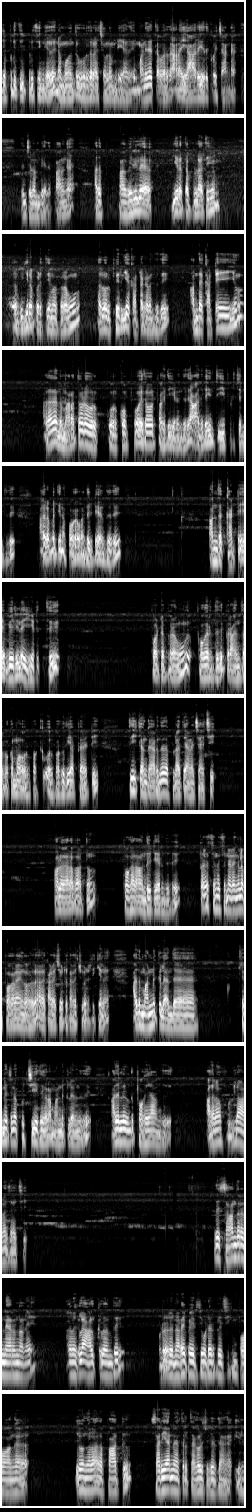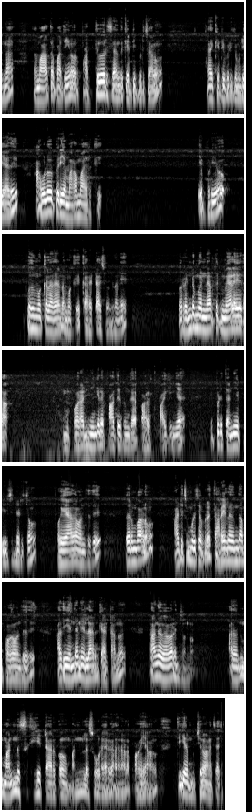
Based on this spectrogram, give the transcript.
எப்படி தீப்பிடிச்சிங்கிறது நம்ம வந்து ஒருதலாக சொல்ல முடியாது. மனித தவறு தான். ஆனால் யார் எதுக்கு வச்சாங்கன்னு சொல்ல முடியாது. பாருங்கள் அது வெளியில் ஈரத்தை ஃபுல்லாத்தையும் ஈரப்படுத்தின பிறகும் அதில் ஒரு பெரிய கட்டை கிடந்தது. அந்த கட்டையையும் அதாவது அந்த மரத்தோட ஒரு ஒரு கொப்போ ஏதோ ஒரு பகுதி கிடந்தது. அதுலேயும் தீ பிடிச்சிருந்தது. அதில் பார்த்தீங்கன்னா புகை வந்துக்கிட்டே இருந்தது. அந்த கட்டையை வெளியில் எடுத்து போட்ட பிறகும் புகை இருந்தது. பிறகு அந்த பக்கமாக ஒரு பக்கு ஒரு பகுதியாக பிரட்டி தீக்கங்கா இருந்தது. அதை ஃபுல்லாத்தையும் அணைச்சாச்சு. அவ்வளோ வேலை பார்த்தோம் புகை தான் வந்துக்கிட்டே இருந்தது. பிறகு சின்ன சின்ன இடங்கள்ல புகைலாம் எங்கே வருதோ அதை களைச்சி விட்டு களைச்சி விட்டு அது மண்ணுக்குள்ள அந்த சின்ன சின்ன குச்சி இதுகள்லாம் மண்ணுக்குள்ளே இருந்தது. அதிலிருந்து புகையா வந்தது. அதெல்லாம் ஃபுல்லாக அணைச்சாச்சு. இது சாயந்தரம் நேரம்னோடனே அங்கனக்குள்ள ஆட்கள் வந்து ஒரு நடைப்பயிற்சி உடற்பயிற்சிக்கும் போவாங்க. இவங்கெல்லாம் அதை பார்த்து சரியான நேரத்தில் தகவல் சொல்லியிருக்காங்க. இல்லைன்னா அந்த மரத்தை பார்த்தீங்கன்னா ஒரு பத்து பேர் சேர்ந்து கெட்டி பிடிச்சாலும் கெட்டி பிடிக்க முடியாது. அவ்வளோ பெரிய மரமாக இருக்குது. எப்படியோ பொதுமக்கள் அதை நமக்கு கரெக்டாக சொன்னோன்னே ஒரு ரெண்டு மணி நேரத்துக்கு மேலேயே தான் போராடி நீங்களே பார்த்துட்டுங்க பார்க்க பார்க்கிங்க எப்படி தண்ணியை பீச்சுன்னு அடிக்கும். புகையாக தான் வந்தது. பெரும்பாலும் அடித்து முடித்த பிறகு தரையிலேருந்து தான் புகை வந்தது. அது என்னென்னு எல்லோரும் கேட்டாலும் நாங்கள் விவரம் சொன்னோம். அது வந்து மண்ணு ஹீட்டாக இருக்கும். மண்ணில் சூடாக இருக்கும். அதனால் புகையாகும் தீய முற்றிலும் அணைச்சாச்சு.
